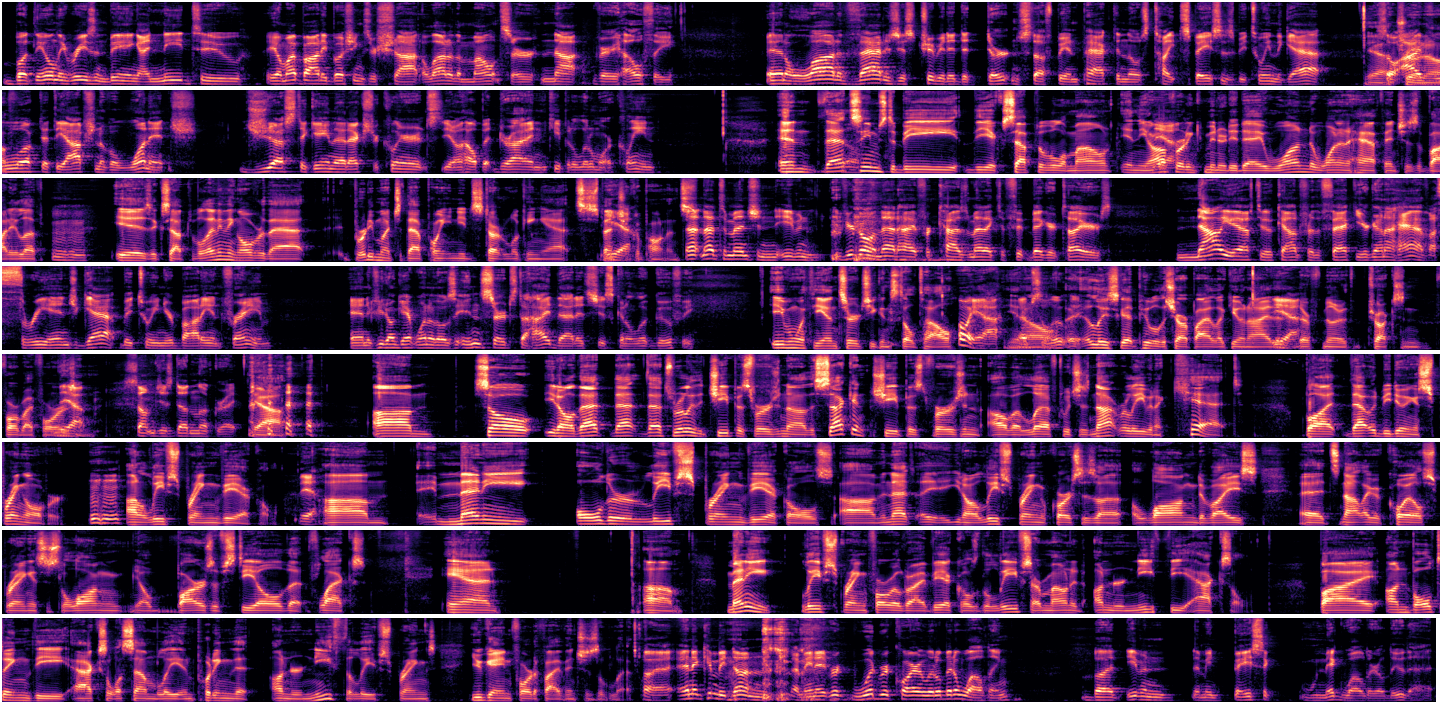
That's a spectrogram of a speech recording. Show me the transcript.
but the only reason being I need to you know my body bushings are shot. A lot of the mounts are not very healthy, and a lot of that is just attributed to dirt and stuff being packed in those tight spaces between the gap. Yeah, so I've enough. looked at the option of a one inch just to gain that extra clearance. You know, help it dry and keep it a little more clean. And that seems to be the acceptable amount in the off-roading community today. One to one and a half inches of body lift Mm-hmm. is acceptable. Anything over that, pretty much at that point, you need to start looking at suspension Yeah. components. Not, not to mention, even if you're going that high for cosmetic to fit bigger tires, now you have to account for the fact you're going to have a three inch gap between your body and frame. And if you don't get one of those inserts to hide that, it's just going to look goofy. Even with the inserts, you can still tell. Oh, yeah, you know, absolutely. At least get people with a sharp eye like you and I that Yeah. they're familiar with trucks and four by fours. Yeah. and- Something just doesn't look right. Yeah. um, so you know that that that's really the cheapest version. Uh, the second cheapest version of a lift, which is not really even a kit, but that would be doing a spring over on a leaf spring vehicle. Yeah. Um, many older leaf spring vehicles, um, and that uh, you know, a leaf spring, of course, is a, a long device. Uh, it's not like a coil spring; it's just a long, you know, bars of steel that flex. And um, many leaf spring four wheel drive vehicles, the leaves are mounted underneath the axle. By unbolting the axle assembly and putting it underneath the leaf springs, you gain four to five inches of lift. Uh, and it can be done. I mean, it re- would require a little bit of welding, but even I mean, basic MIG welder will do that.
